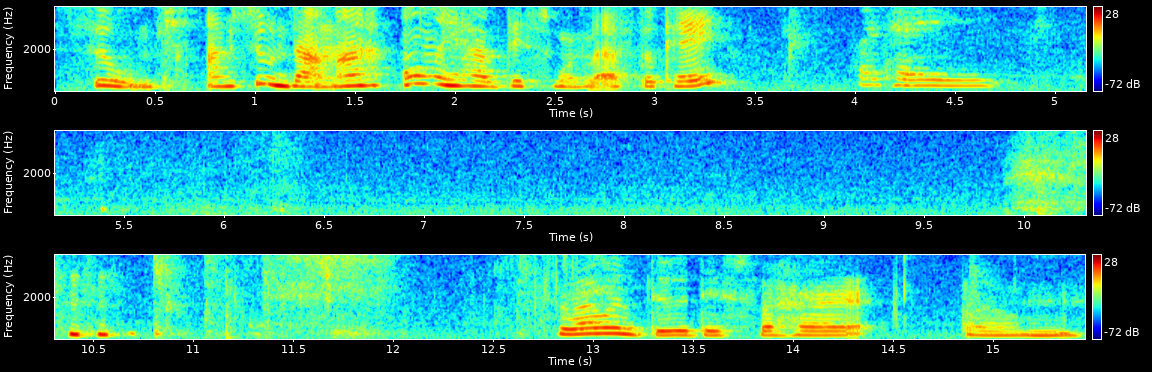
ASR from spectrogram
Soon. I'm soon done. I only have this one left, okay? Okay. So I will do this for her um,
